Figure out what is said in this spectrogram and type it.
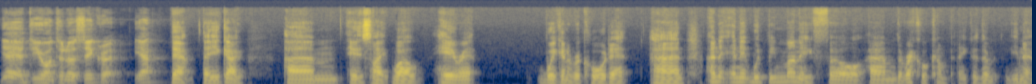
yeah, yeah. Do you want to know a secret? Yeah, yeah. There you go. Um, it's like, well, hear it. We're going to record it, and and and it would be money for um, the record company because you know,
